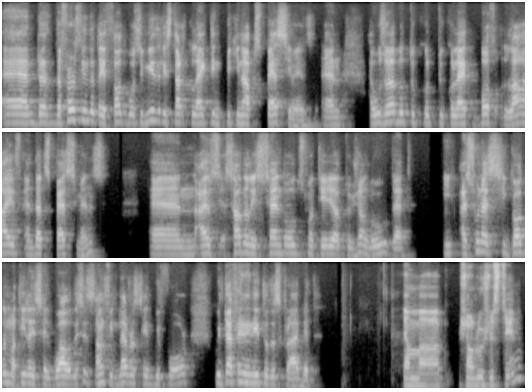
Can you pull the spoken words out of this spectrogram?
And the, the first thing that I thought was immediately start collecting, picking up specimens. And I was able to, to collect both live and dead specimens. And I suddenly sent all this material to Jean-Lou that as soon as he got the material, he said, wow, this is something never seen before. We definitely need to describe it. I am uh, Jean-Lou Justine.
